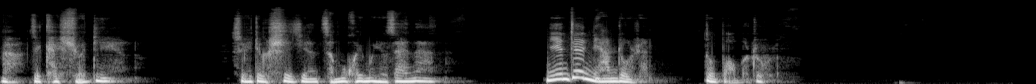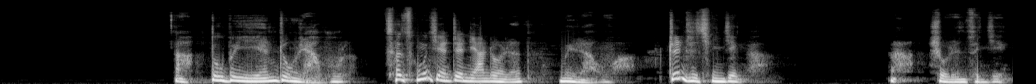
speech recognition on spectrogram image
啊！就开学店了，所以这个世间怎么会没有灾难呢？连这两种人都保不住了啊，都被严重染污了。在从前，这两种人没染污啊，真是清净啊，啊，受人尊敬。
